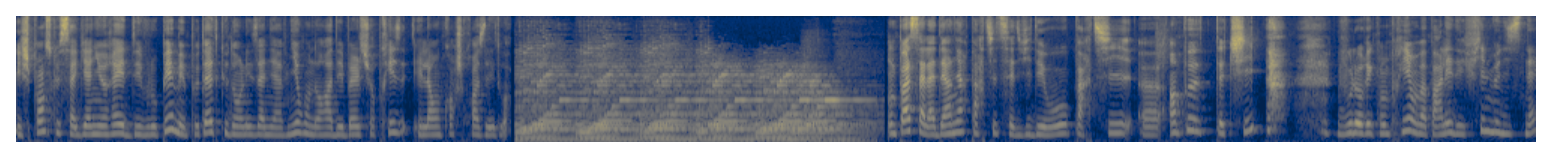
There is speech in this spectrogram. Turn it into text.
Et je pense que ça gagnerait à être développé, mais peut-être que dans les années à venir, on aura des belles surprises. Et là encore, je croise les doigts. On passe à la dernière partie de cette vidéo, partie euh, un peu touchy. vous l'aurez compris, on va parler des films Disney.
